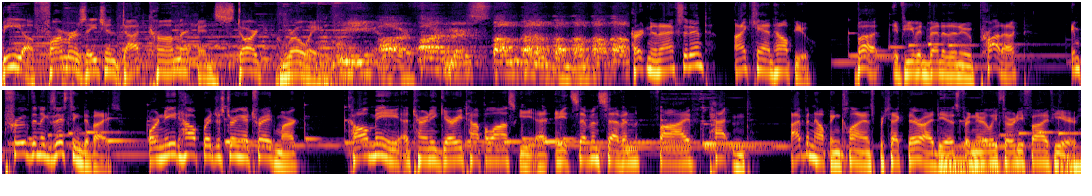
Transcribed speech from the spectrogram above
beafarmersagent.com and start growing. We are farmers. Bum, bum, bum, bum, bum, bum. Hurt in an accident? I can't help you. But if you've invented a new product, improved an existing device, or need help registering a trademark, call me, attorney Gary Topolowski, at 877-5-PATENT. I've been helping clients protect their ideas for nearly 35 years.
